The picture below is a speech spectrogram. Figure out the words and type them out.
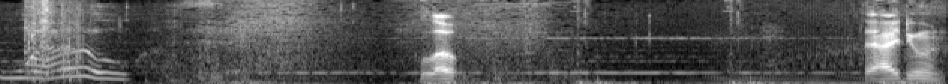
Whoa. Hello? Hey, how you doing?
